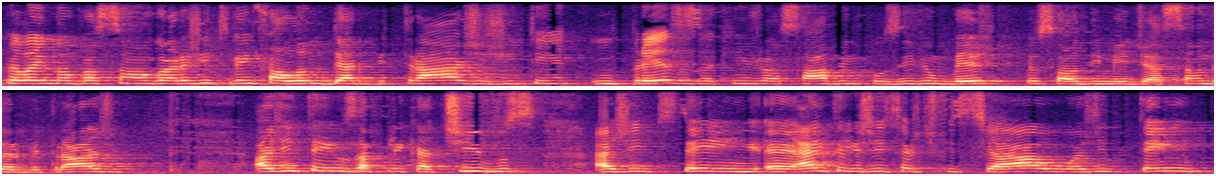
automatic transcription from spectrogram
pela inovação. Agora a gente vem falando de arbitragem, a gente tem empresas aqui em Joaçaba, inclusive um beijo para o pessoal de mediação da arbitragem. A gente tem os aplicativos, a gente tem é, a inteligência artificial, a gente tem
